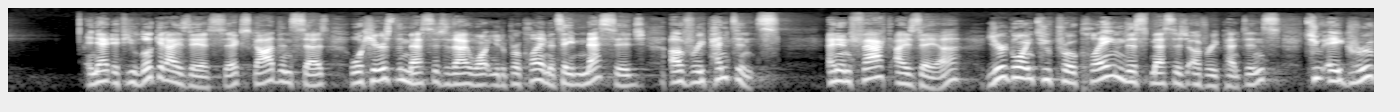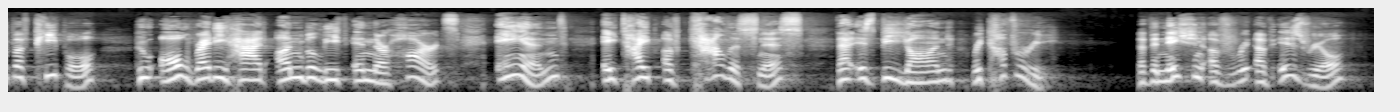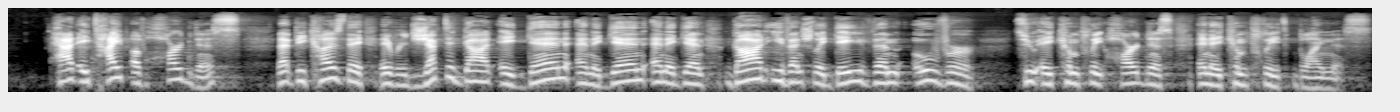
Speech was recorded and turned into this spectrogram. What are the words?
And yet, if you look at Isaiah 6, God then says, Well, here's the message that I want you to proclaim. It's a message of repentance. And in fact, Isaiah, you're going to proclaim this message of repentance to a group of people who already had unbelief in their hearts and a type of callousness that is beyond recovery. That the nation of, of Israel had a type of hardness that because they, they rejected God again and again and again, God eventually gave them over to a complete hardness and a complete blindness.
